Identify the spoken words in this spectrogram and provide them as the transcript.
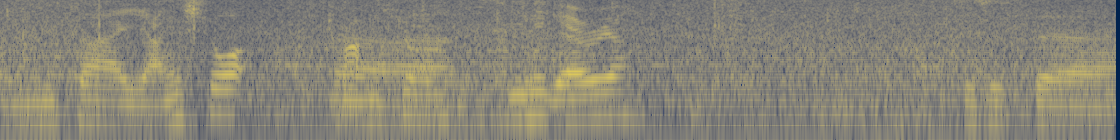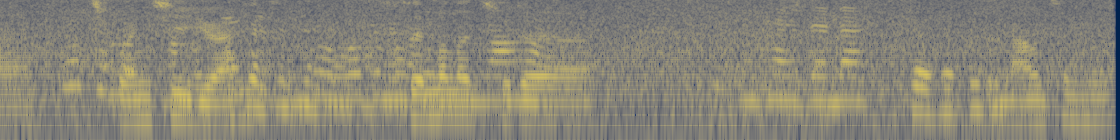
我们在阳朔 uh, scenic area. This is the 20 yuan, similar to the, the mountain here.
